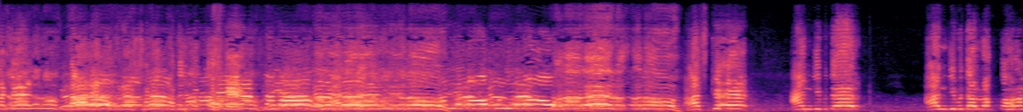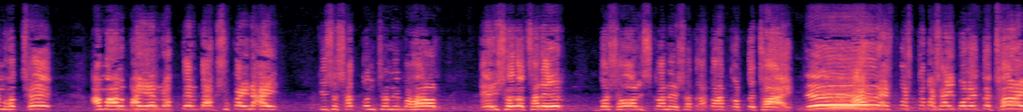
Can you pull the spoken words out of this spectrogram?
থেকে আজকে আইনজীবীদের আইনজীবীদের হচ্ছে। আমার ভাইয়ের রক্তের দাগ শুকায় নাই। কিছু সাতপঞ্চানী মহল এই স্বৈরাচারের দোসর ইস্কনের সাথে আঘাত করতে চায়। আমরা স্পষ্ট ভাষায় বলতে চাই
